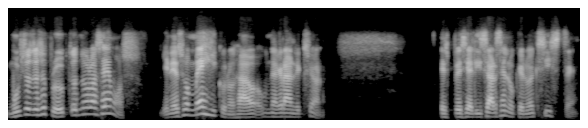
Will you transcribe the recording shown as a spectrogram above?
Muchos de esos productos no lo hacemos y en eso México nos da una gran lección. Especializarse en lo que no existe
